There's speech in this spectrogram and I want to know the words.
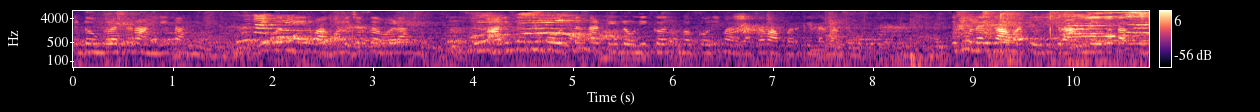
ते डोंगराच्या रांगेत आहे ते मंदिर वाघोलीच्या जवळ आहे. आणि तिथे पोहोचण्यासाठी लोणीकन बकोरी मार्गाचा वापर केला जातो. ते फुलाई गावातील ग्रामदैवत असून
